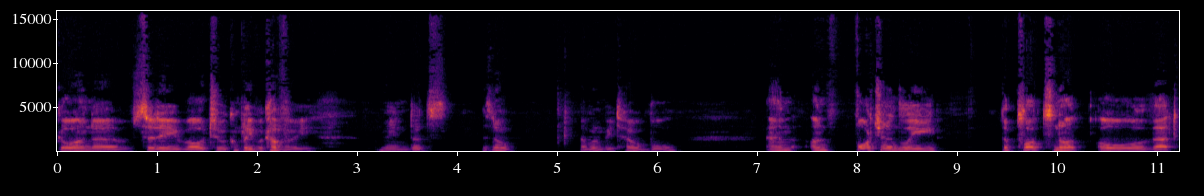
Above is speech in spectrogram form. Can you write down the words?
go on a steady road to complete recovery. I mean, that's there's no that wouldn't be terrible. And unfortunately, the plot's not all that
